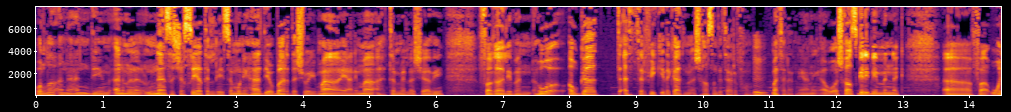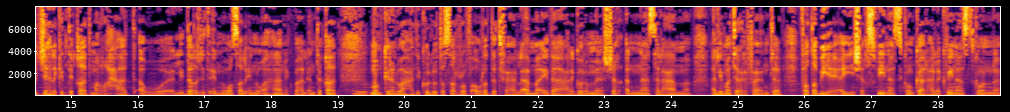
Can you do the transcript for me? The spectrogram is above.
والله أنا عندي أنا من الناس الشخصيات اللي يسموني هادية وباردة شوي. ما يعني ما أهتم بالاشياء ذي. فغالبا هو أوقات تأثر فيك إذا كانت من أشخاص أنت تعرفهم مم. مثلا يعني أو أشخاص قريبين منك آه فوجه لك انتقاد مرة حاد أو لدرجة إنه وصل إنه أهانك بهالانتقاد ممكن الواحد يكون له تصرف أو ردة فعل. أما إذا على قولهم من الشخ... الناس العامة اللي ما تعرفها أنت فطبيعي أي شخص في ناس تكون كارهة لك في ناس تكون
